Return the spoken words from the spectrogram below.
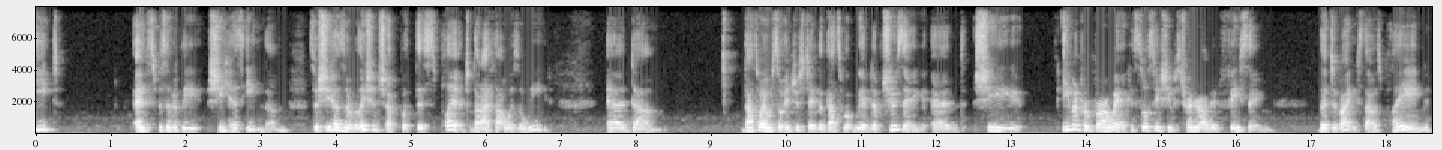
eat, and specifically, she has eaten them. So she has a relationship with this plant that I thought was a weed, and um, that's why it was so interesting that that's what we ended up choosing. And she, even from far away, I could still see she was turned around and facing the device that was playing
